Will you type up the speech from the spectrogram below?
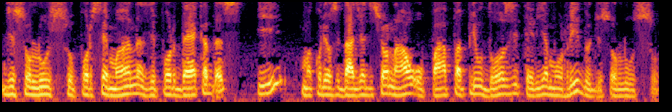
de soluço por semanas e por décadas. E, uma curiosidade adicional, o Papa Pio XII teria morrido de soluço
